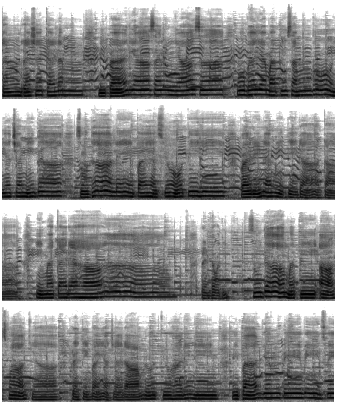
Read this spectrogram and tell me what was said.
చంద్రశకలం విపర్యాసన్యాస ఉభయమపి సంభూయ చమిద సుధాలేపస్యోతిः పరిణమితి రాకా హిమకరः రెండవది సుధామపి ఆస్వాద్య ప్రతిభయచరా మృత్యుహరిణీం విపర్యంతే విశ్వే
